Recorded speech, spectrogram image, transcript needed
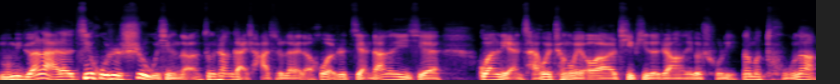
我们原来的几乎是事务性的增删改查之类的，或者是简单的一些关联才会成为 OLTP 的这样的一个处理。那么图呢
